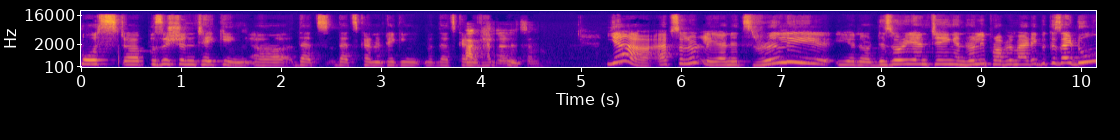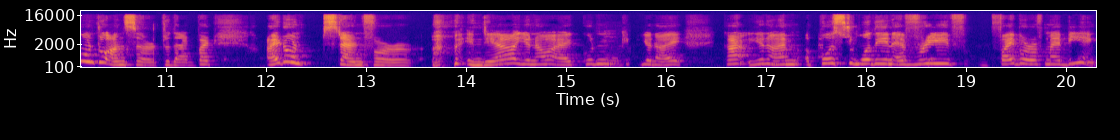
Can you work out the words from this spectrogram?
post uh, position taking uh, that's that's kind of taking that's kind of yeah absolutely and it's really you know disorienting and really problematic because i do want to answer to that but i don't stand for india you know i couldn't mm. you know i can't you know i'm opposed to modi in every fiber of my being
